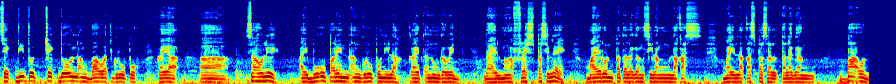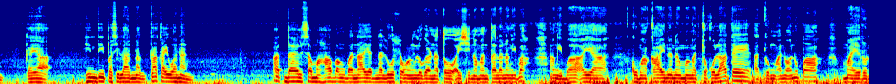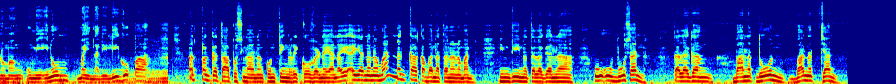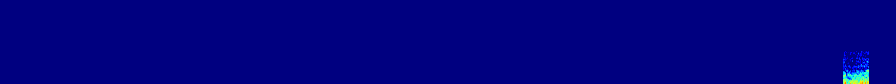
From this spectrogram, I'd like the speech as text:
Check dito, check doon ang bawat grupo. Kaya ah, sa huli ay buo pa rin ang grupo nila kahit anong gawin. Dahil mga fresh pa sila eh. Mayroon pa talagang silang lakas. May lakas pa sa talagang baon. Kaya hindi pa sila nagkakaiwanan at dahil sa mahabang banayad na lusong ang lugar na to ay sinamantala ng iba. Ang iba ay ah, kumakain na ng mga tsokolate at kung ano-ano pa. Mayroon namang umiinom, may naliligo pa. At pagkatapos nga ng konting recover na yan ay ayan na naman, nagkakabanata na naman. Hindi na talaga na uubusan. Talagang banat doon, banat dyan.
